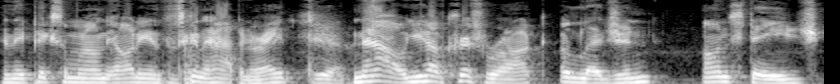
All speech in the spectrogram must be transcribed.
and they pick someone on the audience, it's gonna happen, right? Yeah. Now you have Chris Rock, a legend, on stage,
